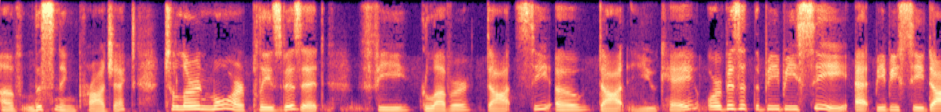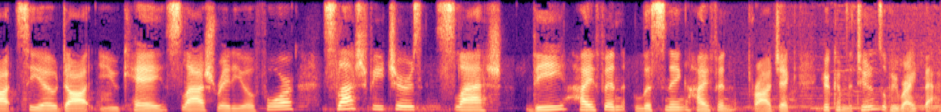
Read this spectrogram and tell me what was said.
of Listening Project. To learn more, please visit figlover.co.uk or visit the BBC at bbc.co.uk slash radio 4 slash features slash the hyphen listening hyphen project. Here come the tunes. We'll be right back.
